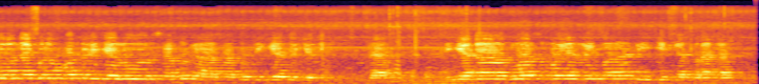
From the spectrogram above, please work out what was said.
turunkan penumpang dari jalur 1 ke 1373 dan sinyal 2 semua yang 5 diizinkan berangkat.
